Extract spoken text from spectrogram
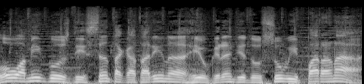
Alô, amigos de Santa Catarina, Rio Grande do Sul e Paraná.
